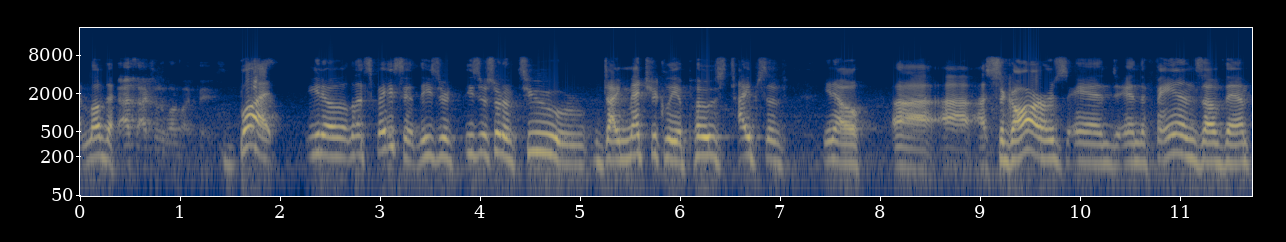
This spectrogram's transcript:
I love that. That's actually one of my favorites. But you know, let's face it; these are these are sort of two diametrically opposed types of you know uh, uh, uh, cigars, and and the fans of them.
